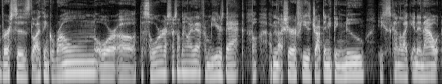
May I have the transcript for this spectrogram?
versus I think Roan or uh Thesaurus or something like that from years back. I'm not sure if he's dropped anything new. He's kind of like in and out,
